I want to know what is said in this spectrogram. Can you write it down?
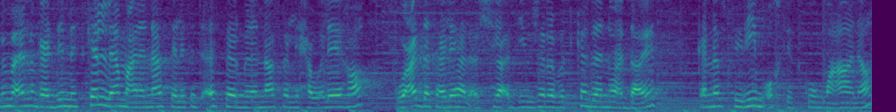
بما إنه قاعدين نتكلم عن الناس اللي تتأثر من الناس اللي حواليها وعدت عليها الأشياء دي وجربت كذا نوع diet كان نفسي ريم أختي تكون معانا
